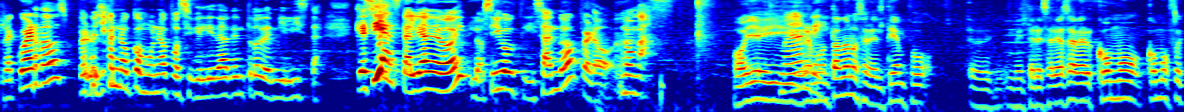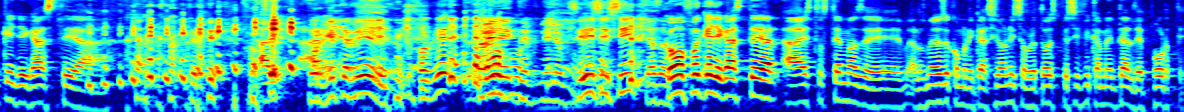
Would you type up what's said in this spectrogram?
recuerdos, pero ya no como una posibilidad dentro de mi lista. Que sí, hasta el día de hoy lo sigo utilizando, pero no más. Oye, y Mande. remontándonos en el tiempo, eh, me interesaría saber cómo, cómo fue que llegaste a... al- ¿Por qué te ríes? ¿Por qué? Todavía ¿Cómo ni- ni- Sí, sí, sí. ¿Cómo fue que llegaste a, a estos temas de a los medios de comunicación y sobre todo específicamente al deporte?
